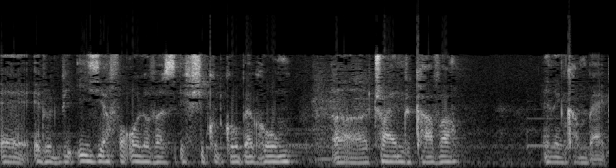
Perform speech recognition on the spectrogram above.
uh, it would be easier for all of us if she could go back home, uh, try and recover, and then come back.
